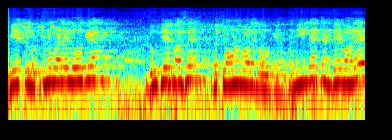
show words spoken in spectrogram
ਵੀ ਇੱਕ ਲੁੱਟਣ ਵਾਲੇ ਲੋਕ ਆ, ਦੂਜੇ ਪਾਸੇ ਬਚਾਉਣ ਵਾਲੇ ਲੋਕ ਆ। ਤੇ ਨੀਲੇ ਝੰਡੇ ਵਾਲੇ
